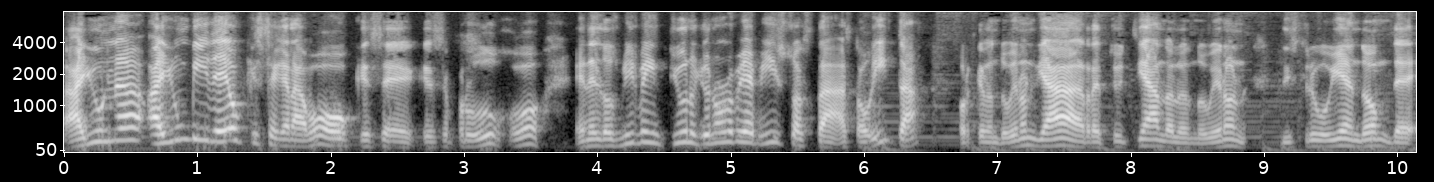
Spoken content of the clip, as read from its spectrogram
hay, una, hay un video que se grabó, que se, que se produjo en el 2021. Yo no lo había visto hasta, hasta ahorita, porque lo anduvieron ya retuiteando, lo anduvieron distribuyendo de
